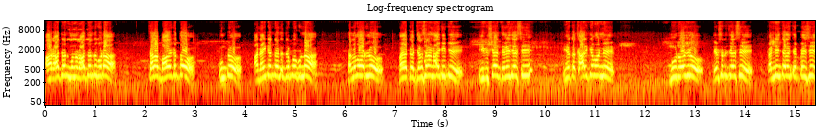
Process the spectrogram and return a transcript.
ఆ రాత్రి మొన్న రాత్రంతా కూడా చాలా బాధకంతో ఉంటూ ఆ నైట్ అంతా నిద్రపోకుండా తెల్లవారులు మా యొక్క జనసేన నాయకుడికి ఈ విషయాన్ని తెలియజేసి ఈ యొక్క కార్యక్రమాన్ని మూడు రోజులు నిరసన చేసి ఖండించాలని చెప్పేసి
